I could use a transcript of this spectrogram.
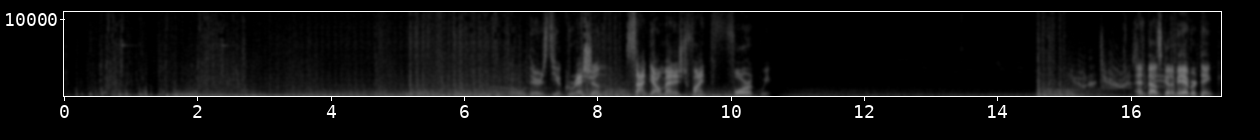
Oh, there's the aggression. Sangal managed to find four quick. And that's gonna be everything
